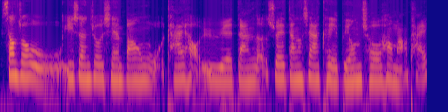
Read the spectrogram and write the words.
上周五医生就先帮我开好预约单了，所以当下可以不用抽号码牌，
